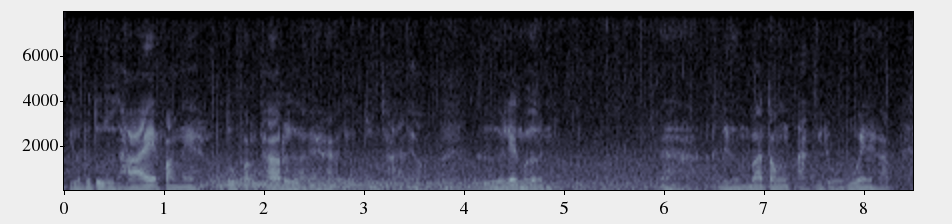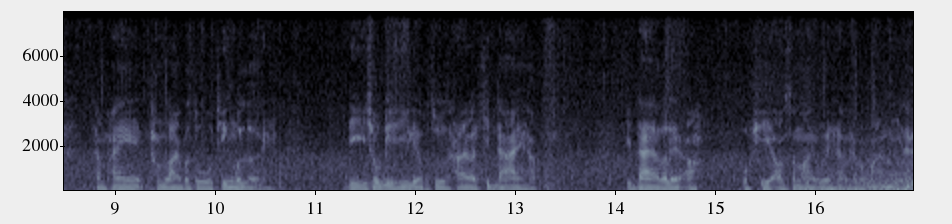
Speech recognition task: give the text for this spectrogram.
เหลือประตูสุดท้ายฝั่งเนี้ยประตูฝั่งท่าเรือนะฮะเหลือประตูสุดท้ายแล้ว คือเล่นเพลินลืมว่าต้องอัดวิดีโอด้วยนะครับทำให้ทำลายประตูทิ้งหมดเลย ดีโชคดีที่เหลือประตูสุดท้ายแล้วคิดได้ครับ คิดได้แล้วก็เลยเอา โอเคเอาสักหน่อยเว้ยอะไรประมาณนี้นะ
